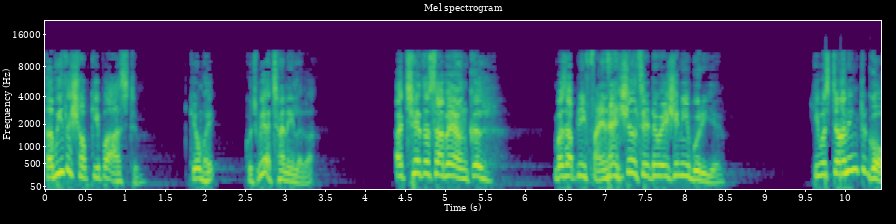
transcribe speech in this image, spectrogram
तभी तो शॉपकीपर आस्ट हिम क्यों भाई? कुछ भी अच्छा नहीं लगा? अच्छे तो सब है अंकल बस अपनी फाइनेंशियल सिचुएशन ही बुरी है. He was turning to go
